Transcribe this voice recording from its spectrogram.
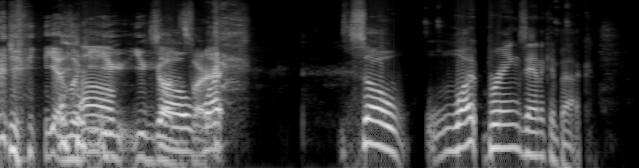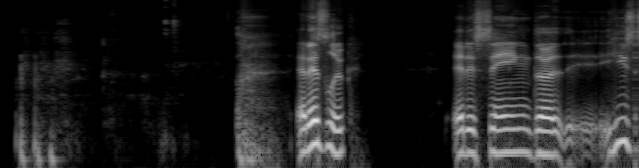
yeah, look, Um, you you can go on this so what- So, what brings Anakin back? it is Luke. It is seeing the he's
